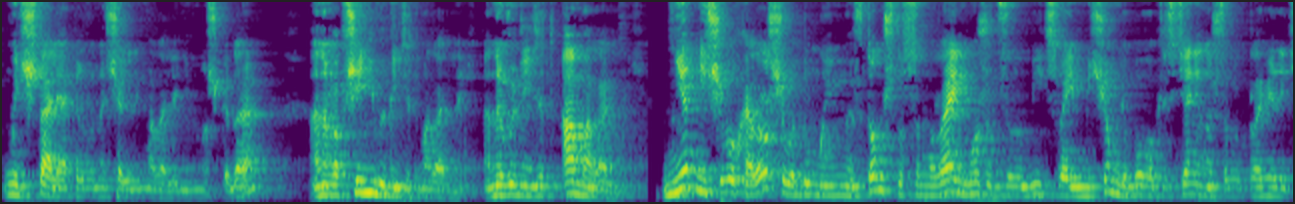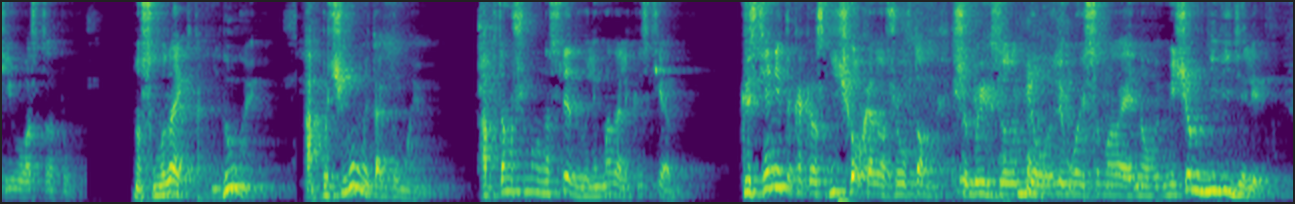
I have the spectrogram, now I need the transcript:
Мы читали о первоначальной морали немножко, да? Она вообще не выглядит моральной. Она выглядит аморальной. Нет ничего хорошего, думаем мы, в том, что самурай может зарубить своим мечом любого крестьянина, чтобы проверить его остроту. Но самурай так не думает. А почему мы так думаем? А потому что мы унаследовали мораль крестьян. Крестьяне-то как раз ничего хорошего в том, чтобы их зарубил любой самурай новым мечом, не видели.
